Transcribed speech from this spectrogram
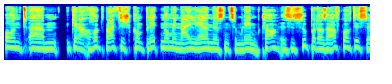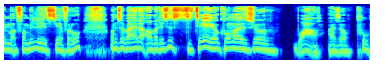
und ähm, genau, hat praktisch komplett nominal lernen müssen zum Leben. Klar, es ist super, dass er aufgewacht ist, seine Familie ist sehr froh und so weiter, aber das ist, zehn Jahre Koma ist schon, wow, also, puh.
